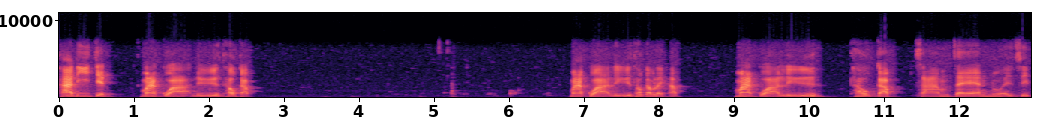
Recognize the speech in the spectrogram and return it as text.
ถ้า d 7 มากกว่าหรือเท่ากับ มากกว่าหรือเท่ากับอะไรครับ มากกว่าหรือเท่ากับ สามแสนหน่วยสิบ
